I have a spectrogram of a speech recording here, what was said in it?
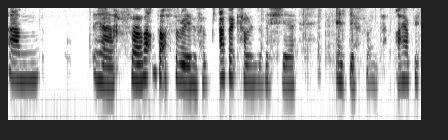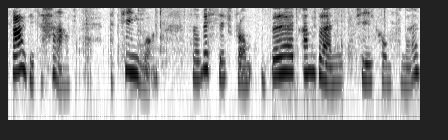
and yeah so that that's the reason. So advent calendar this year is different. I have decided to have a tea one. So this is from bird and blend tea company.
